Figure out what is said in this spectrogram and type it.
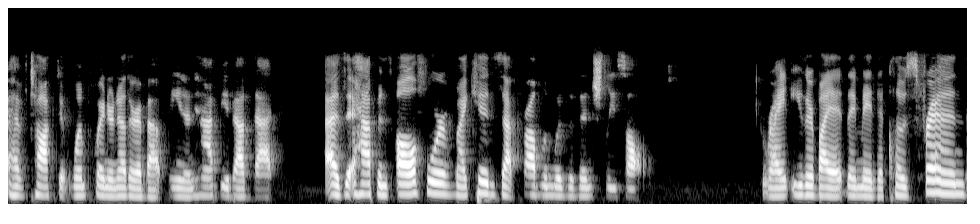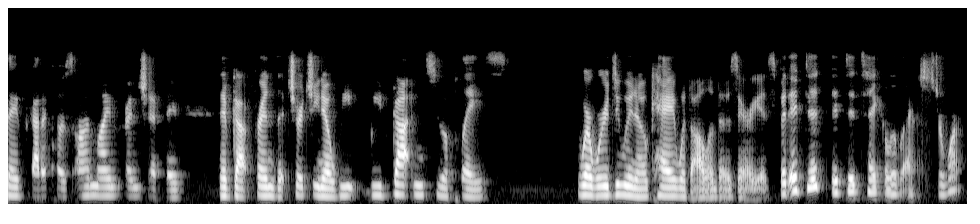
have talked at one point or another about being unhappy about that. As it happens all four of my kids that problem was eventually solved right? Either by it, they made a close friend, they've got a close online friendship, they've they've got friends at church. You know, we we've gotten to a place where we're doing okay with all of those areas. But it did it did take a little extra work.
